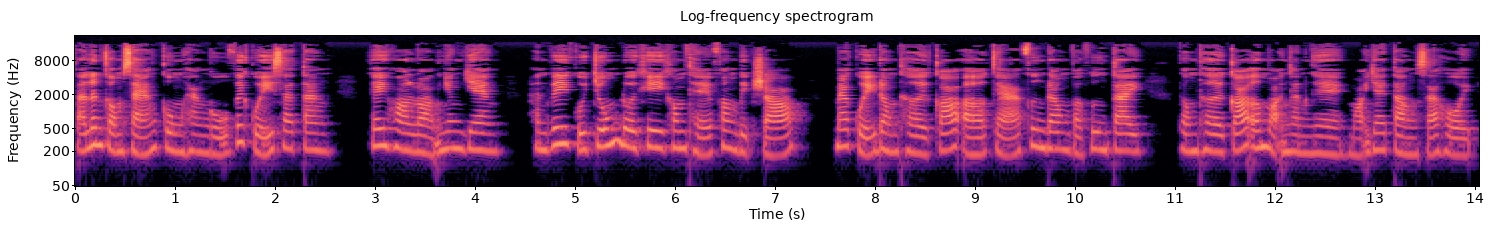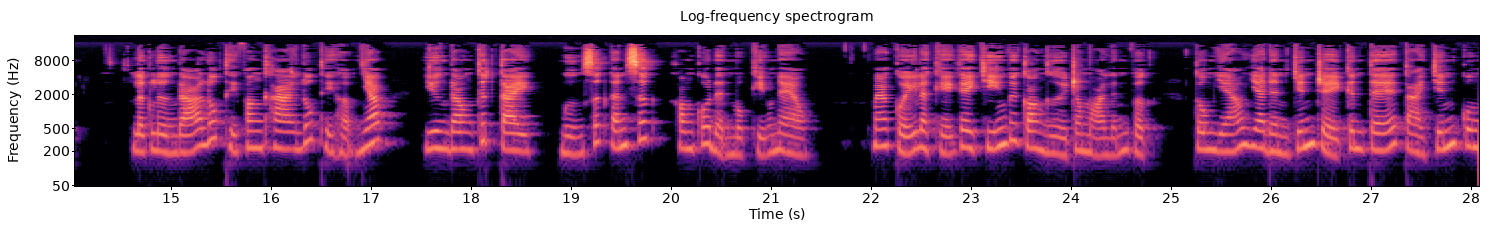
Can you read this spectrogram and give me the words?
Tà linh cộng sản cùng hàng ngũ với quỷ sa tăng, gây hòa loạn nhân gian, hành vi của chúng đôi khi không thể phân biệt rõ. Ma quỷ đồng thời có ở cả phương Đông và phương Tây, đồng thời có ở mọi ngành nghề, mọi giai tầng xã hội. Lực lượng đó lúc thì phân khai, lúc thì hợp nhất, dương đông kích tây, mượn sức đánh sức, không cố định một kiểu nào. Ma quỷ là kẻ gây chiến với con người trong mọi lĩnh vực, tôn giáo, gia đình, chính trị, kinh tế, tài chính, quân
